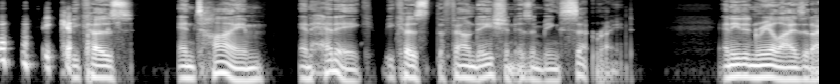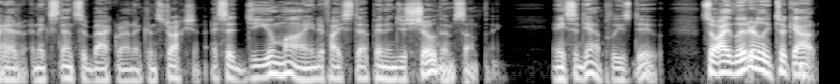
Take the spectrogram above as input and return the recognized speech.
because and time and headache because the foundation isn't being set right. And he didn't realize that I had an extensive background in construction. I said, "Do you mind if I step in and just show them something?" And he said, "Yeah, please do." So I literally took out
